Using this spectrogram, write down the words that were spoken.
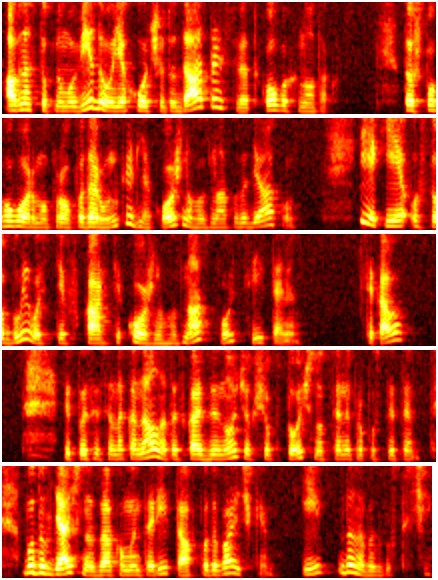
А в наступному відео я хочу додати святкових ноток. Тож поговоримо про подарунки для кожного знаку зодіаку і які є особливості в карті кожного з нас по цій темі. Цікаво? Підписуйся на канал, натискай дзвіночок, щоб точно це не пропустити. Буду вдячна за коментарі та вподобайки. І до нових зустрічей!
